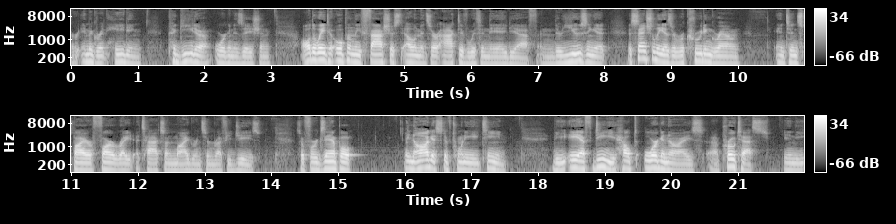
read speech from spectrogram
or immigrant hating Pegida organization, all the way to openly fascist elements, are active within the ADF. And they're using it essentially as a recruiting ground and to inspire far right attacks on migrants and refugees. So, for example, in August of 2018, the AFD helped organize uh, protests in the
